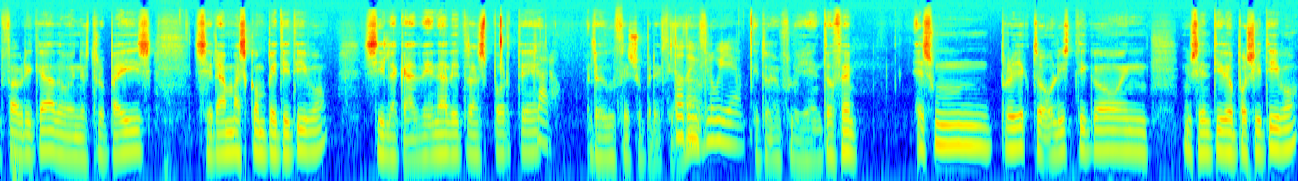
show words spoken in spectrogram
fabricado en nuestro país será más competitivo si la cadena de transporte claro reduce su precio. Todo influye. Y todo influye. Entonces, es un proyecto holístico en un sentido positivo,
